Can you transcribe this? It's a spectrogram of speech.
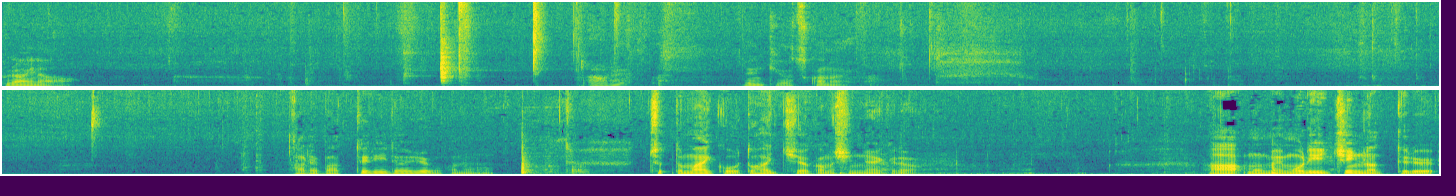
暗いな。あれ？電気がつかない。あれ？バッテリー大丈夫かな？ちょっとマイク音入っちゃうかもしんないけど。あもうメモリー1になってる。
